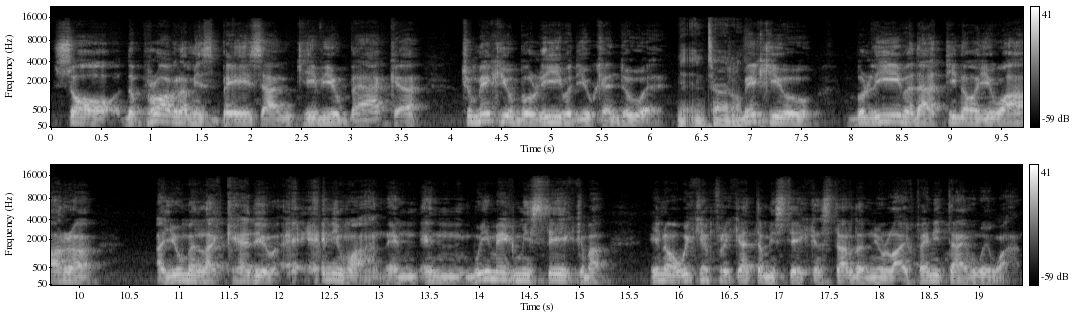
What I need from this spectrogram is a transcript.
So the program is based on give you back uh, to make you believe that you can do it Yeah, internal. to make you believe that you know you are uh, a human like any- anyone and and we make mistake but you know we can forget the mistake and start a new life anytime we want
